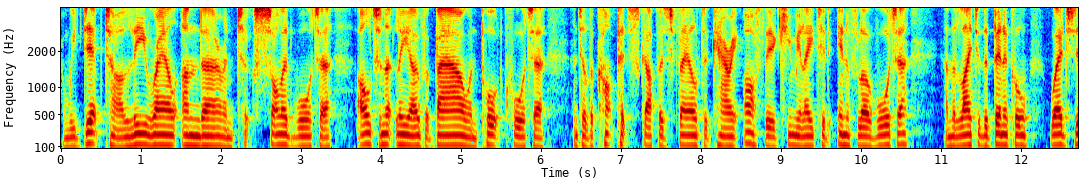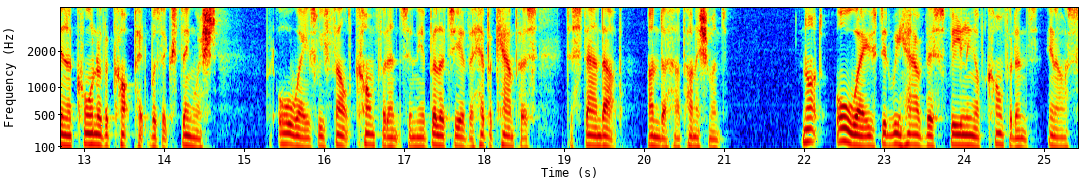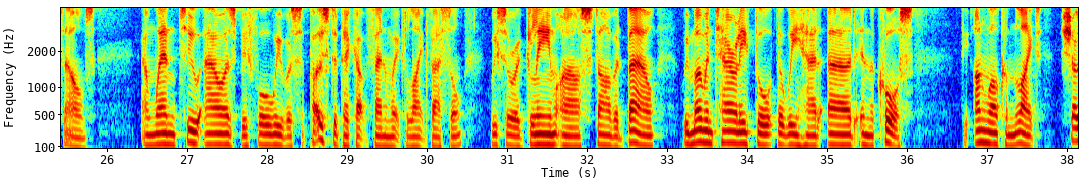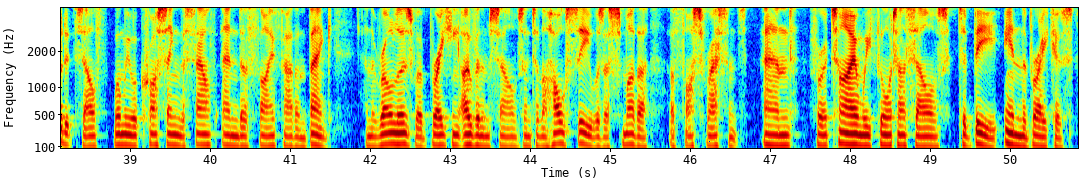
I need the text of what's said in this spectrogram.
and we dipped our lee rail under and took solid water alternately over bow and port quarter until the cockpit scuppers failed to carry off the accumulated inflow of water and the light of the binnacle wedged in a corner of the cockpit was extinguished. But always we felt confidence in the ability of the hippocampus to stand up under her punishment. Not always did we have this feeling of confidence in ourselves, and when two hours before we were supposed to pick up Fenwick light vessel, we saw a gleam on our starboard bow, we momentarily thought that we had erred in the course. The unwelcome light showed itself when we were crossing the south end of Five Fathom Bank, and the rollers were breaking over themselves until the whole sea was a smother of phosphorescence, and for a time we thought ourselves to be in the breakers.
